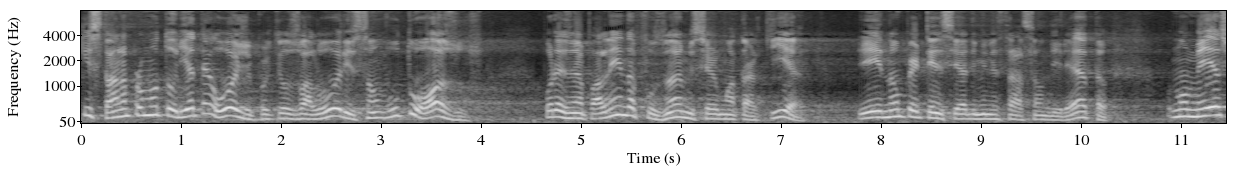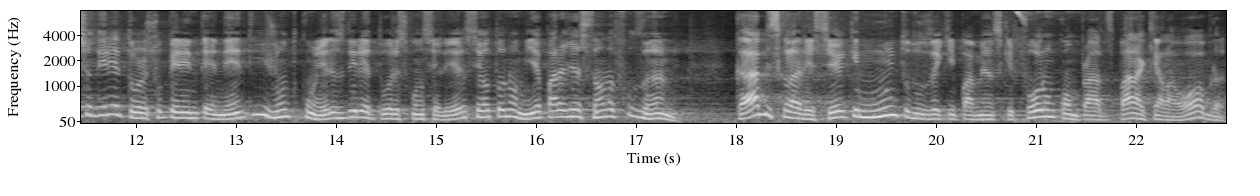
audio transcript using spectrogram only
que está na promotoria até hoje, porque os valores são vultuosos. Por exemplo, além da Fusame ser uma autarquia, e não pertencer à administração direta, nomeia-se o diretor, superintendente e, junto com ele, os diretores conselheiros têm autonomia para a gestão da Fusame. Cabe esclarecer que muitos dos equipamentos que foram comprados para aquela obra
